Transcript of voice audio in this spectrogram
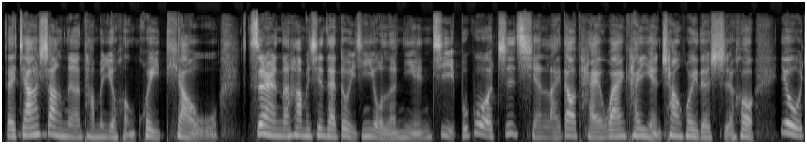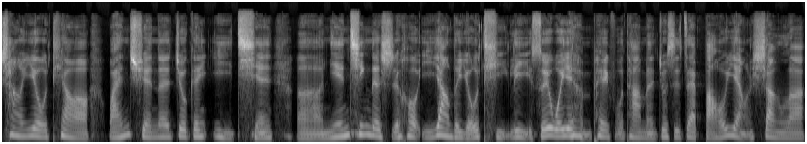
再加上呢，他他们又很会跳舞。虽然呢，他们现在都已经有了年纪，不过之前来到台湾开演唱会的时候，又唱又跳，完全呢就跟以前呃年轻的时候一样的有体力。所以我也很佩服他们，就是在保养上啦，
